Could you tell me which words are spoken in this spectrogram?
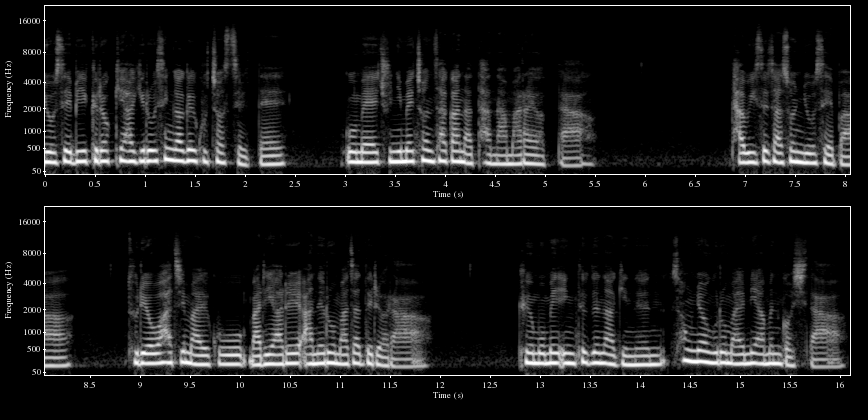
요셉이 그렇게 하기로 생각을 굳혔을 때 꿈에 주님의 천사가 나타나 말하였다. 다윗의 자손 요셉아 두려워하지 말고 마리아를 아내로 맞아들여라. 그 몸에 잉태된 아기는 성령으로 말미암은 것이다.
